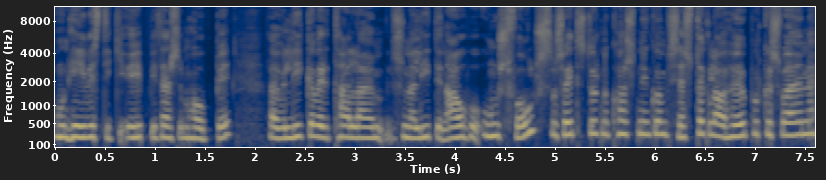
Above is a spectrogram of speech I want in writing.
hún hýfist ekki upp í þessum hópi. Það vil líka verið tala um svona lítinn áhuga ungs fólks og sveitastjórnarkostningum, sérstaklega á höfuburgarsvæðinu.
